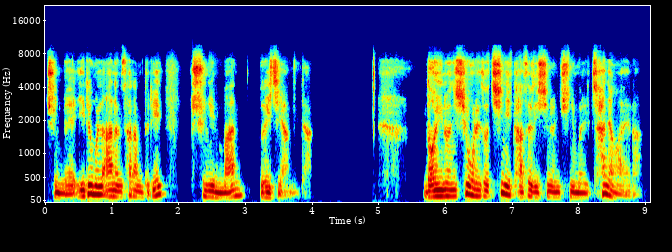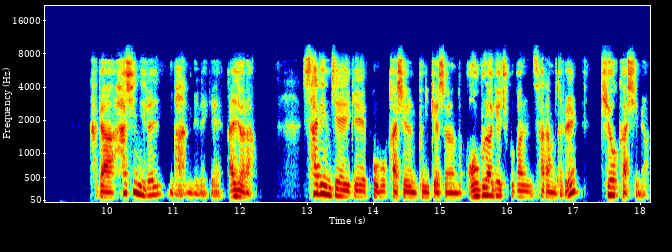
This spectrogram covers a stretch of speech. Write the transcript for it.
주님의 이름을 아는 사람들이 주님만 의지합니다. 너희는 시온에서 친히 다스리시는 주님을 찬양하여라. 그가 하신 일을 만민에게 알려라. 살인죄에게 보복하시는 분께서는 억울하게 죽어간 사람들을 기억하시며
